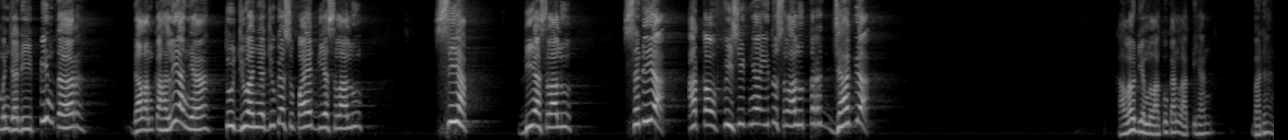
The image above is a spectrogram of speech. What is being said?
menjadi pinter dalam keahliannya, tujuannya juga supaya dia selalu siap, dia selalu sedia atau fisiknya itu selalu terjaga Kalau dia melakukan latihan badan.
